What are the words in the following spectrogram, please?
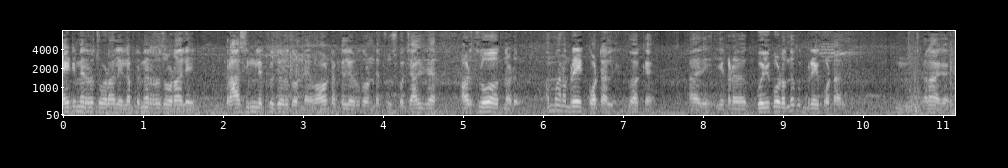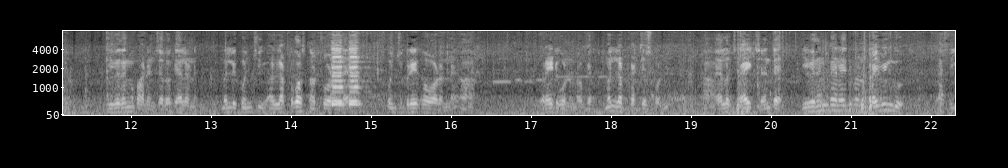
రైట్ మిర్రర్ చూడాలి లెఫ్ట్ మిర్రర్ చూడాలి. క్రాసింగ్లు ఎక్కువ జరుగుతుంటాయి ఓవర్టెక్లు జరుగుతుంటాయి. చూసుకో చాలా ఆడు స్లో అవుతున్నాడు. అమ్మ మనం బ్రేక్ కొట్టాలి. ఓకే. అది ఇక్కడ గొయ్యి కూడా ఉంది బ్రేక్ కొట్టాలి. అలాగే. ఈ విధంగా పాటించాలి. ఓకే వెళ్ళండి మళ్ళీ కొంచెం లెఫ్ట్కి వస్తున్నాడు చూడండి. కొంచెం బ్రేక్ అవ్వడండి. రైట్గా ఉండండి. ఓకే. మళ్ళీ లెఫ్ట్ కట్ చేసుకోండి. వెళ్ళొచ్చు రైట్ అంతే. ఈ విధంగా అనేది మనం డ్రైవింగ్ అసలు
